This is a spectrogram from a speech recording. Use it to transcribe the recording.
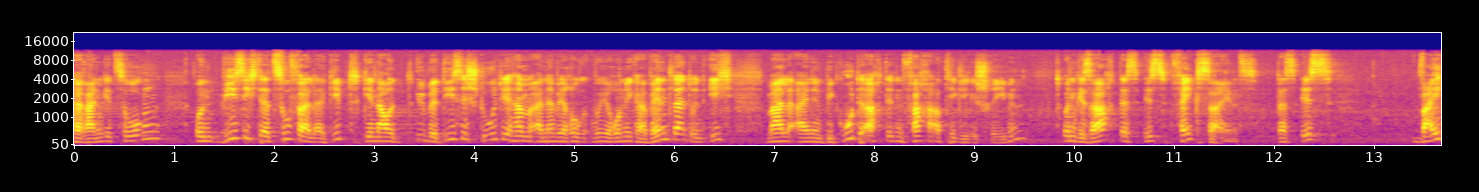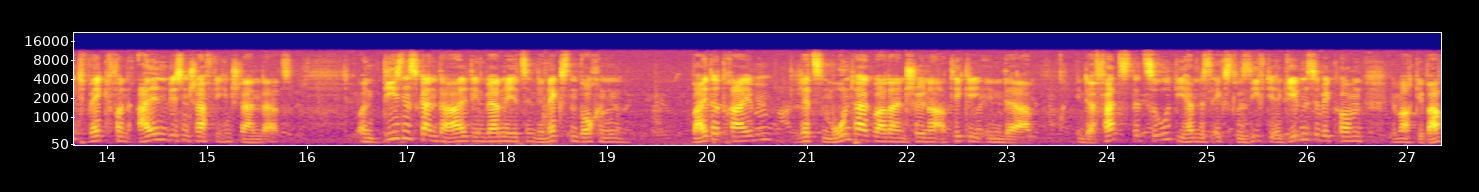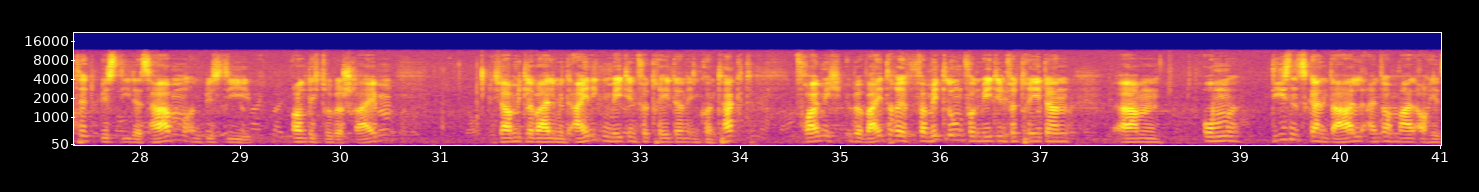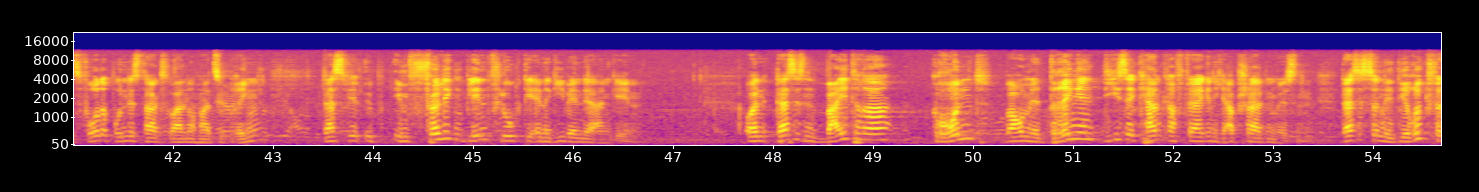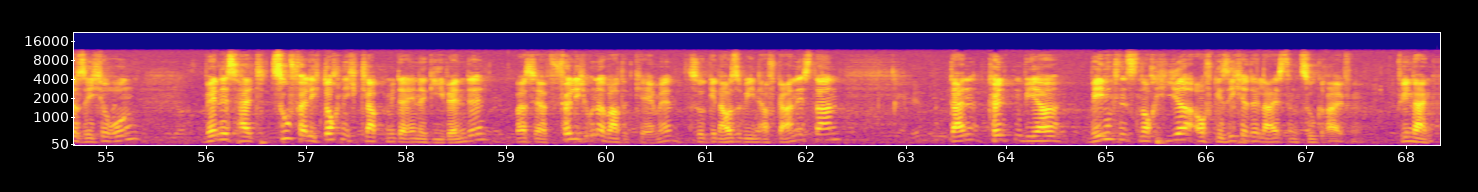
herangezogen. Und wie sich der Zufall ergibt, genau über diese Studie haben Anna Veronika Wendland und ich mal einen begutachteten Fachartikel geschrieben und gesagt, das ist Fake Science. Das ist weit weg von allen wissenschaftlichen Standards. Und diesen Skandal, den werden wir jetzt in den nächsten Wochen weitertreiben. Letzten Montag war da ein schöner Artikel in der, in der FAZ dazu. Die haben das exklusiv die Ergebnisse bekommen. Wir haben auch gewartet, bis die das haben und bis die ordentlich drüber schreiben. Ich war mittlerweile mit einigen Medienvertretern in Kontakt. Ich freue mich über weitere Vermittlung von Medienvertretern, ähm, um diesen Skandal einfach mal auch jetzt vor der Bundestagswahl nochmal zu bringen dass wir im völligen Blindflug die Energiewende angehen. Und das ist ein weiterer Grund, warum wir dringend diese Kernkraftwerke nicht abschalten müssen. Das ist so eine, die Rückversicherung, wenn es halt zufällig doch nicht klappt mit der Energiewende, was ja völlig unerwartet käme, so genauso wie in Afghanistan, dann könnten wir wenigstens noch hier auf gesicherte Leistung zugreifen. Vielen Dank.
